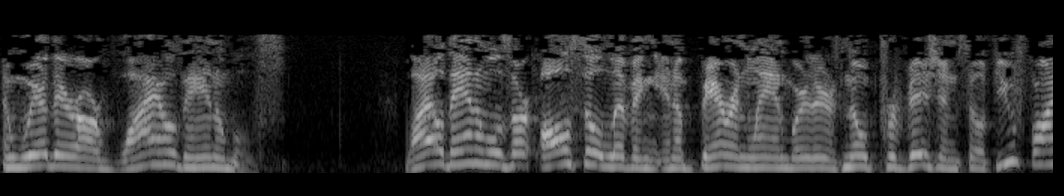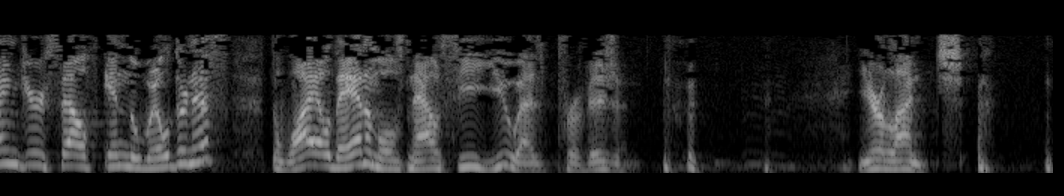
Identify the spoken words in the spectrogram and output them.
and where there are wild animals. Wild animals are also living in a barren land where there's no provision. So if you find yourself in the wilderness, the wild animals now see you as provision. Your lunch.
